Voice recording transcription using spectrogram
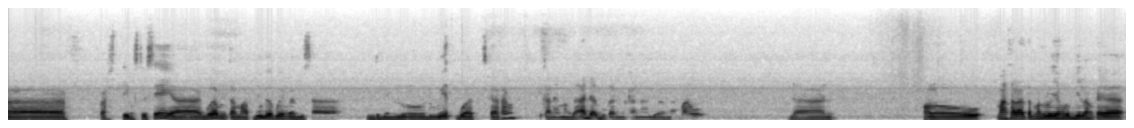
uh, first things to say ya gue minta maaf juga gue nggak bisa pinjemin lu duit buat sekarang karena emang nggak ada bukan karena gue nggak mau. Dan kalau masalah temen lu yang lu bilang kayak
